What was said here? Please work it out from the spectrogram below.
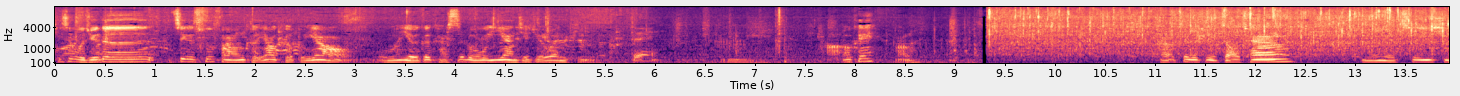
其实我觉得这个厨房可要可不要，我们有一个卡式炉一样解决问题。对，嗯 OK，好了。好，这个是早餐，我们也吃一些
